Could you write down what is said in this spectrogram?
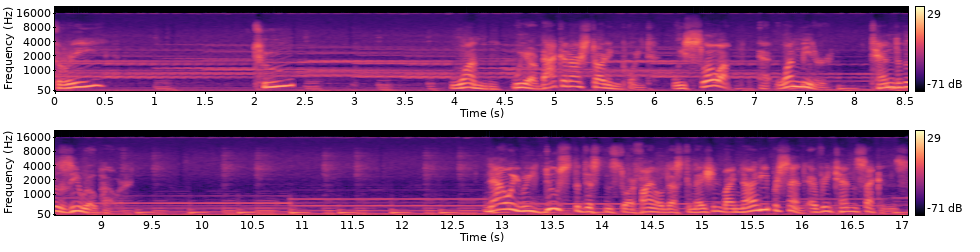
three, two, one. We are back at our starting point. We slow up at one meter, 10 to the zero power. Now we reduce the distance to our final destination by 90% every 10 seconds,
